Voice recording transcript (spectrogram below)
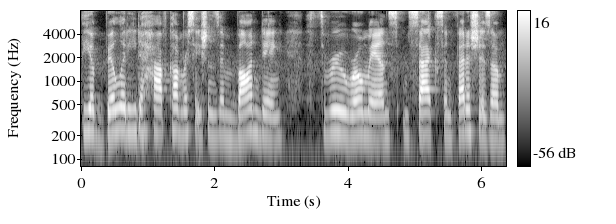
the ability to have conversations and bonding through romance and sex and fetishism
